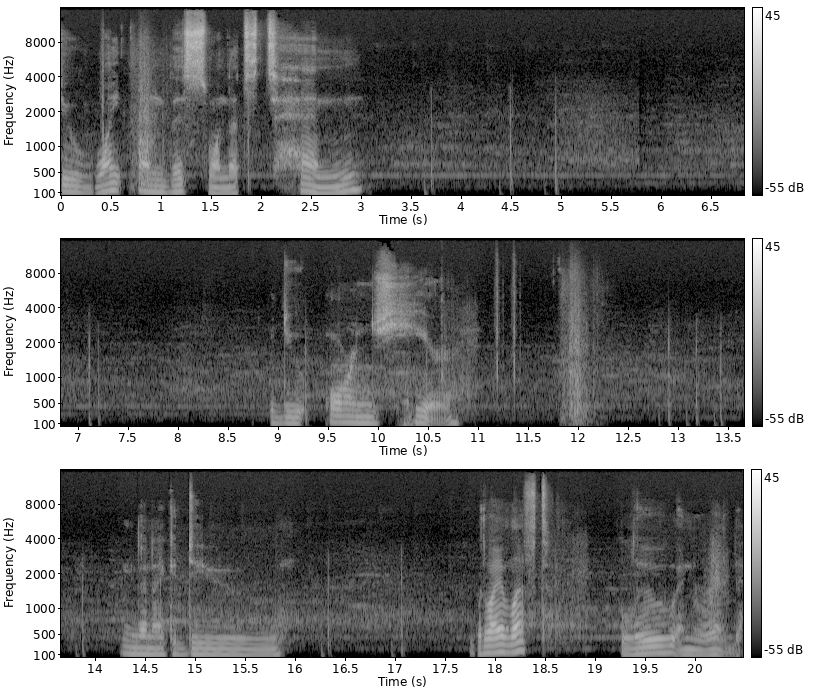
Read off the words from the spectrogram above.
Do white on this one, that's 10. We do orange here. And then I could do. What do I have left? Blue and red.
